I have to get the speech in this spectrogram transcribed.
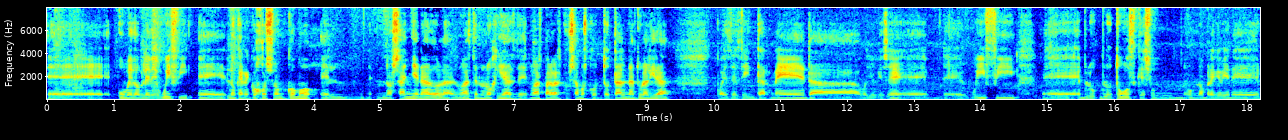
eh, W de Wi-Fi, eh, lo que recojo son como el, nos han llenado las nuevas tecnologías de nuevas palabras que usamos con total naturalidad pues desde internet a, pues yo qué sé, de wifi, eh, bluetooth, que es un, nombre que viene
